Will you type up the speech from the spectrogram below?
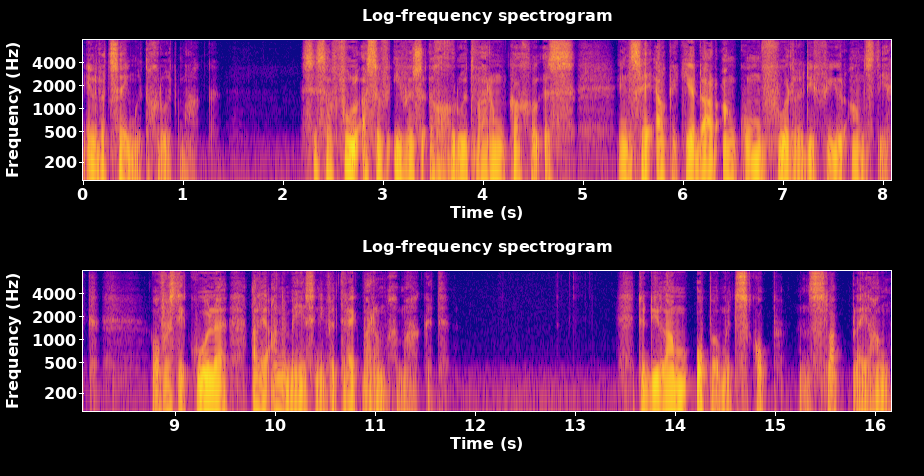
en wat sy moet grootmaak. Sy sal voel asof iewers 'n groot warm kaggel is en sy elke keer daar aankom voor hulle die vuur aansteek of as die kole al die ander mense in die vertrek warm gemaak het. Toe die lam ophou met skop en slap bly hang,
